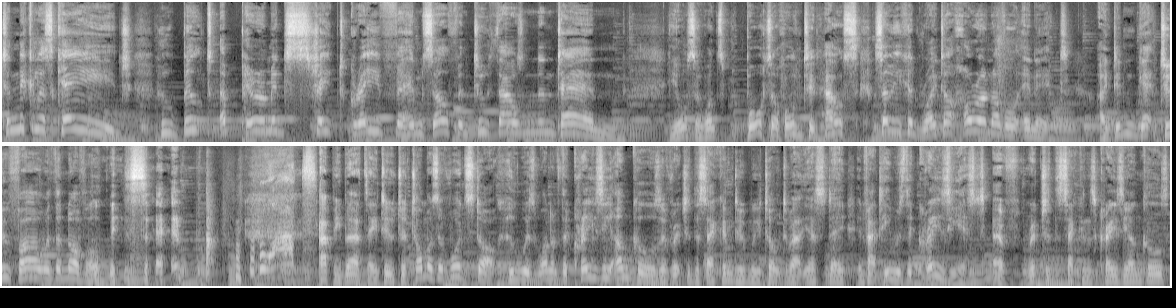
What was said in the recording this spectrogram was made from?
to Nicolas Cage, who built a pyramid shaped grave for himself in 2010. He also once bought a haunted house so he could write a horror novel in it. I didn't get too far with the novel, he said. What? Happy birthday too to Thomas of Woodstock, who was one of the crazy uncles of Richard II, whom we talked about yesterday. In fact, he was the craziest of Richard II's crazy uncles,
